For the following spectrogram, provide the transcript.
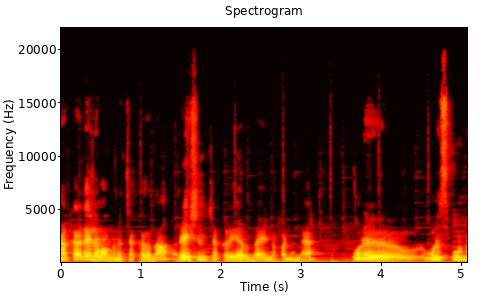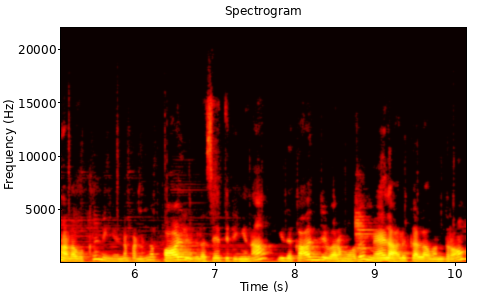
நான் கடையில் வாங்கின சக்கரை தான். ரேஷன் சர்க்கரையாக இருந்தால் என்ன பண்ணுங்கள் ஒரு ஒரு ஸ்பூன் அளவுக்கு நீங்கள் என்ன பண்ணுங்கள் பால் இதில் சேர்த்துட்டிங்கன்னா இது காஞ்சி வரும்போது மேலே அழுக்கெல்லாம் வந்துடும்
